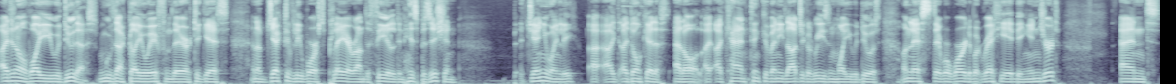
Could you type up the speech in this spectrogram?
i don't know why you would do that. Move that guy away from there to get an objectively worse player on the field in his position. Genuinely i, I don't get it at all. I, I can't think of any logical reason why you would do it unless they were worried about Retière being injured. And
